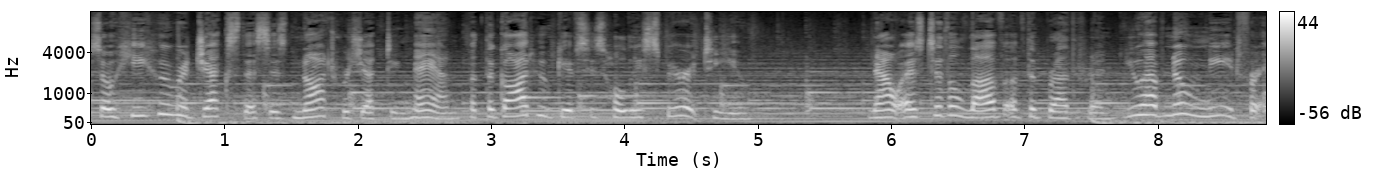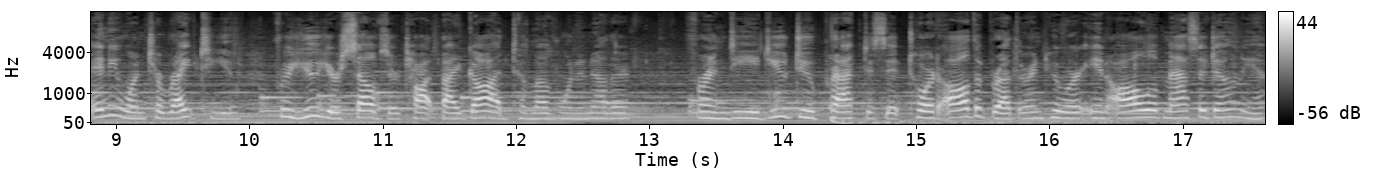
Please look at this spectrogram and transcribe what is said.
So he who rejects this is not rejecting man, but the God who gives his Holy Spirit to you. Now, as to the love of the brethren, you have no need for anyone to write to you, for you yourselves are taught by God to love one another. For indeed you do practice it toward all the brethren who are in all of Macedonia.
